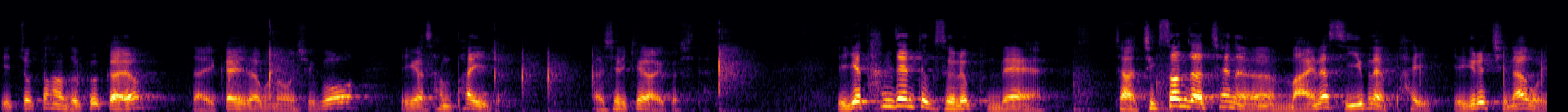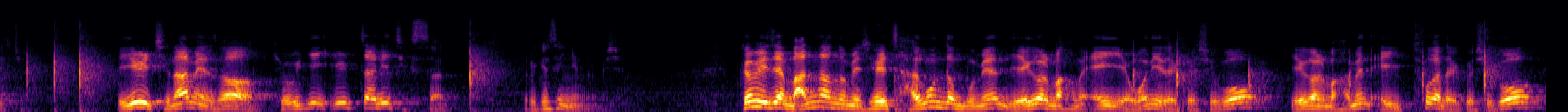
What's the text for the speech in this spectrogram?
이쪽도 하나 더 끌까요? 자 여기까지 잡아놓으시고 여기가 3파이죠. 다시 이렇게 갈 것이다. 이게 탄젠트 그래프인데 자 직선 자체는 마이너스 2분의 파이. 여기를 지나고 있죠. 여기를 지나면서 교기 일자리 직선. 이렇게 생긴 놈이죠 그럼 이제 만난 놈이 제일 작은 놈 보면 얘가 얼마 하면 A의 1이 될 것이고 얘가 얼마 하면 A2가 될 것이고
